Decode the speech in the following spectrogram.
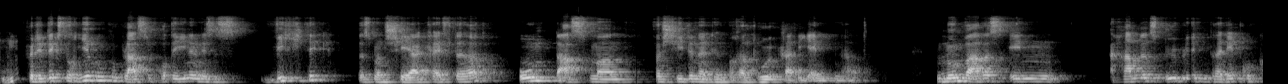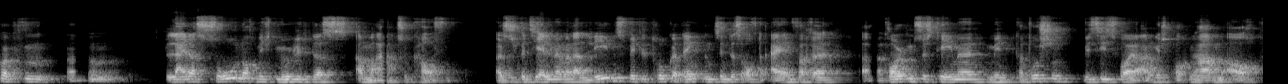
Mhm. Für die Texturierung von pflanzlichen Proteinen ist es wichtig, dass man Scherkräfte hat und dass man verschiedene Temperaturgradienten hat. Nun war das in handelsüblichen 3D-Druckköpfen ähm, leider so noch nicht möglich, das am Markt zu kaufen. Also speziell, wenn man an Lebensmitteldrucker denkt, dann sind das oft einfache äh, Kolbensysteme mit Kartuschen, wie Sie es vorher angesprochen haben, auch.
